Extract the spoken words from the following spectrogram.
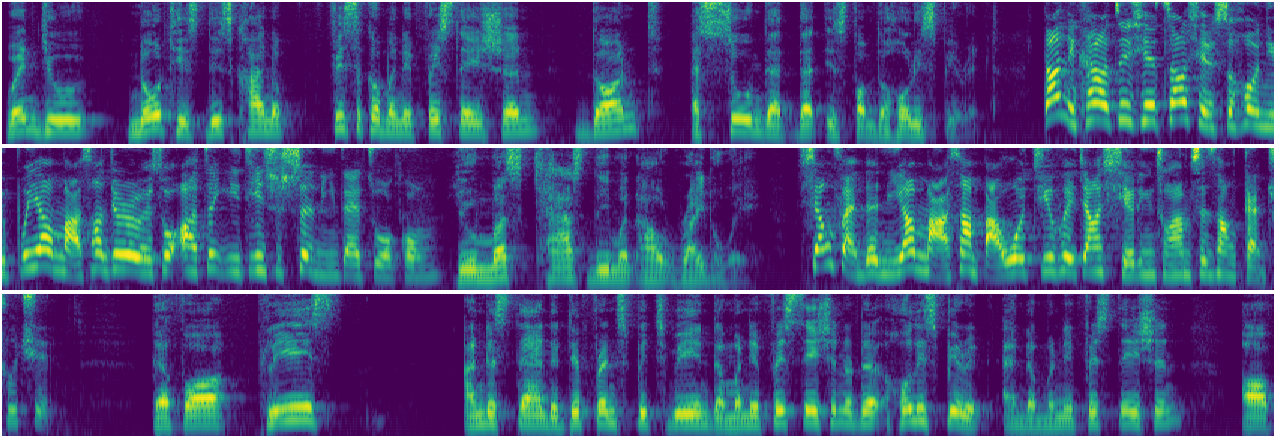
When you notice this kind of physical manifestation, don't assume that that is from the Holy Spirit. 当你看到这些彰显的时候，你不要马上就认为说啊，这一定是圣灵在做工。 You must cast demon out right away. 相反的，你要马上把握机会，将邪灵从他们身上赶出去。 Therefore, please understand the difference between the manifestation of the Holy Spirit and the manifestation of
